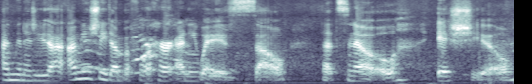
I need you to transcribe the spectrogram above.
I'm gonna do that. I'm usually done before her anyways, so that's no issue.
